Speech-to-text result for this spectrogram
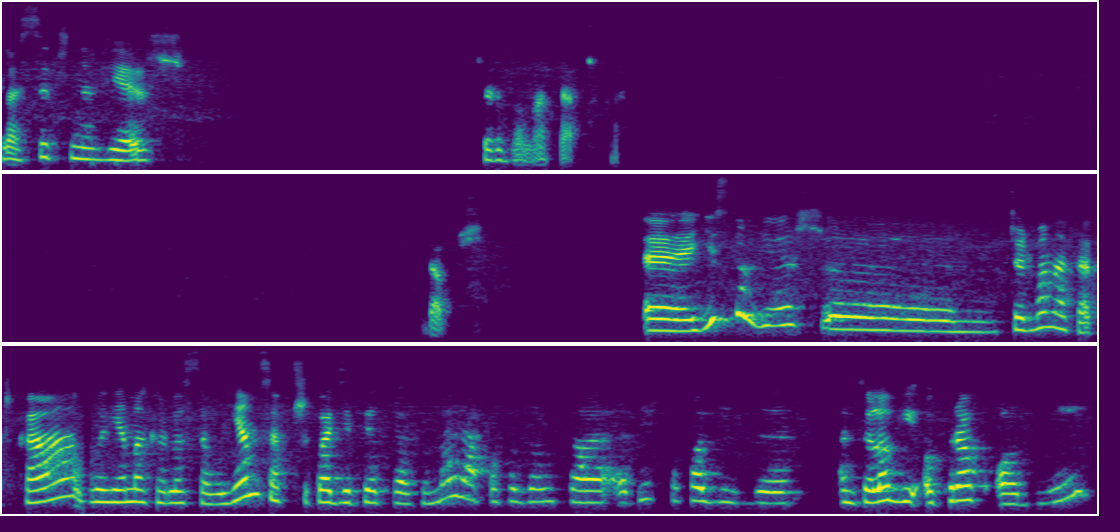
klasyczny wiersz Czerwona taczka. Dobrze. E, jest to wiersz Czerwona taczka Williama Carlosa Williamsa w przykładzie Piotra Zumera, pochodząca, wiersz pochodzi z antologii O krok od nich,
